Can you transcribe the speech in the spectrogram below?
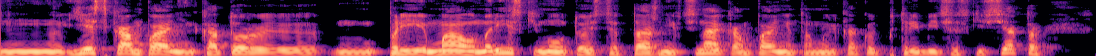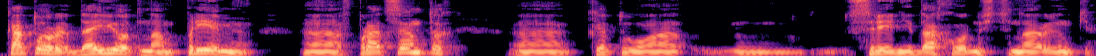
есть компании, которые при малом риске, ну, то есть это та же нефтяная компания там, или какой-то потребительский сектор, который дает нам премию э, в процентах э, к этому э, средней доходности на рынке,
